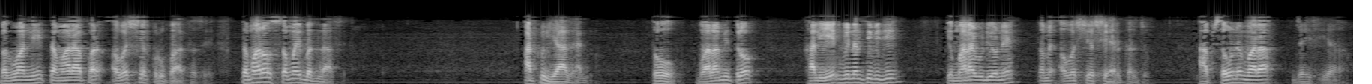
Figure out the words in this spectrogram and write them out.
ભગવાનની તમારા પર અવશ્ય કૃપા થશે. તમારો સમય બદલાશે. આટલું યાદ રાખજો. તો વાલા મિત્રો ખાલી એક વિનંતી બીજી, કે મારા વિડીયોને તમે અવશ્ય શેર કરજો. આપ સૌને મારા જય સિયારામ.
